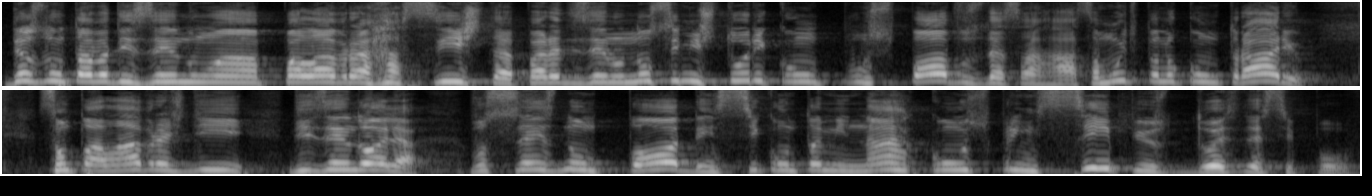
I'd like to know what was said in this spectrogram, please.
Deus não estava dizendo uma palavra racista para dizendo não se misture com os povos dessa raça, muito pelo contrário. São palavras de dizendo, olha, vocês não podem se contaminar com os princípios desse povo.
